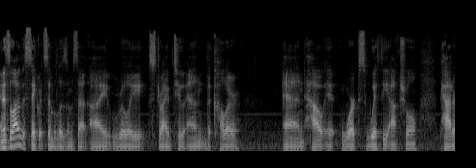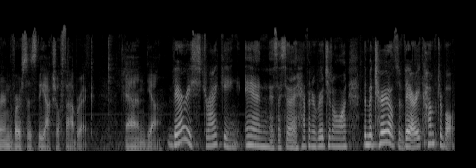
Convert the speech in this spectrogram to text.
and it's a lot of the sacred symbolisms that I really strive to, and the color and how it works with the actual pattern versus the actual fabric. And yeah, Very striking. And as I said, I have an original one. The material's very comfortable.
